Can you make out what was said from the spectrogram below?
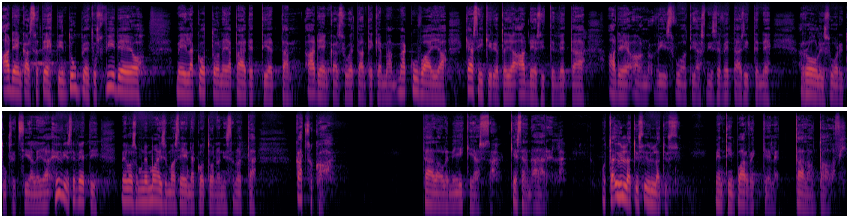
Aden kanssa tehtiin tubetusvideo meillä kotona ja päätettiin, että Aden kanssa ruvetaan tekemään. Mä kuvaan ja käsikirjoitan ja Ade sitten vetää. Ade on viisivuotias, niin se vetää sitten ne roolisuoritukset siellä. Ja hyvin se veti. Meillä on semmoinen maisema seinä kotona, niin sanoi, että katsokaa, täällä olemme Ikeassa kesän äärellä. Mutta yllätys, yllätys, mentiin parvekkeelle, täällä on talvi.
